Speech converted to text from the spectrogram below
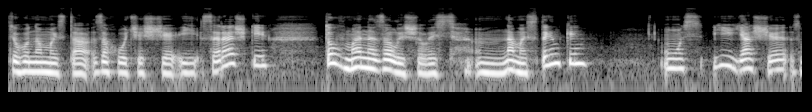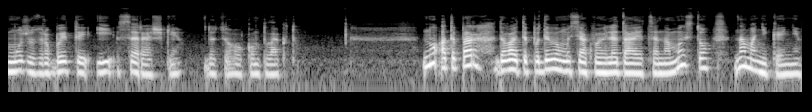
цього намиста захоче ще і сережки, то в мене залишились намистинки. Ось, і я ще зможу зробити і сережки до цього комплекту. Ну, а тепер давайте подивимося, як виглядає це намисто на манікені.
